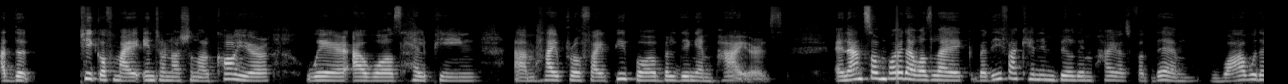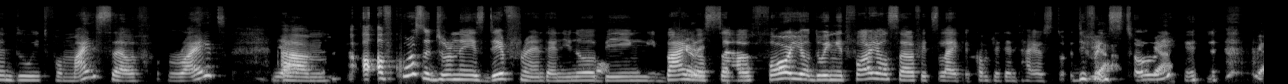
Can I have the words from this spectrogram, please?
at the peak of my international career where I was helping um, high profile people building empires. And at some point, I was like, but if I can build empires for them, why wouldn't do it for myself, right? Yeah. Um, of course, the journey is different, and you know, being by very. yourself for your doing it for yourself, it's like a complete entire sto- different story. Yeah.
